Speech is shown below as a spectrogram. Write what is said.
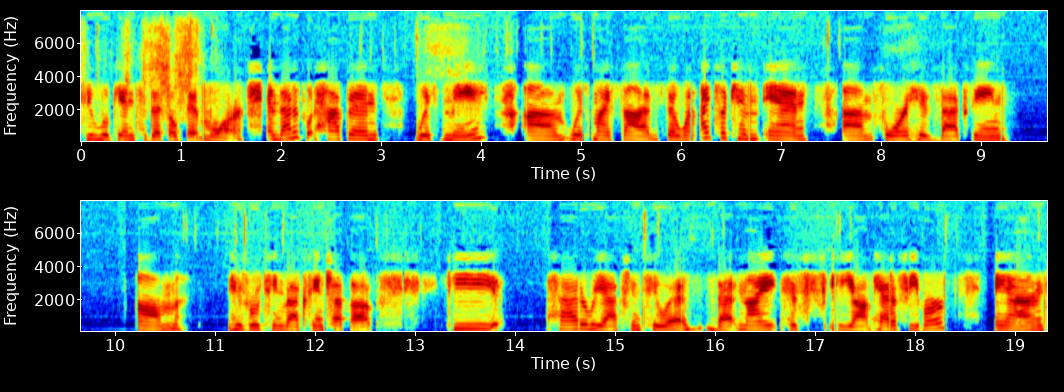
to look into this a bit more. And that is what happened with me, um, with my son. So when I took him in um, for his vaccine, um, his routine vaccine checkup, he had a reaction to it. That night, his he, um, he had a fever and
